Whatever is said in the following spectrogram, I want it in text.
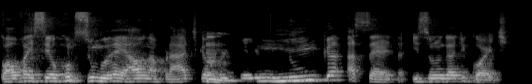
qual vai ser o consumo real na prática, hum. porque ele nunca acerta. Isso no lugar de corte.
